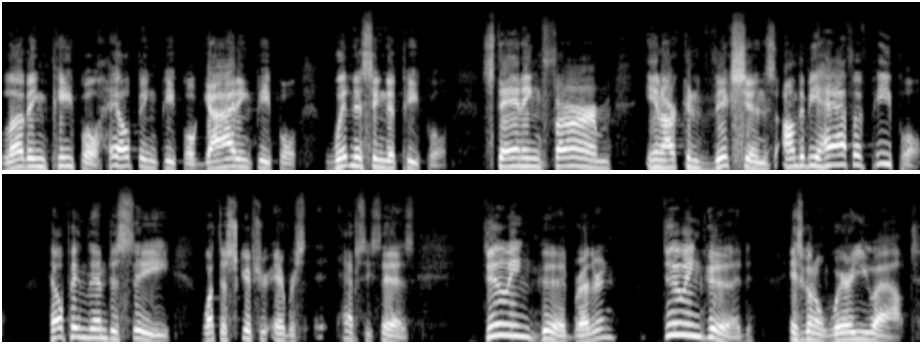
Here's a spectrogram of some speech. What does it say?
loving people, helping people, guiding people, witnessing to people, standing firm in our convictions on the behalf of people, helping them to see what the scripture ever actually says. Doing good, brethren doing good is going to wear you out.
